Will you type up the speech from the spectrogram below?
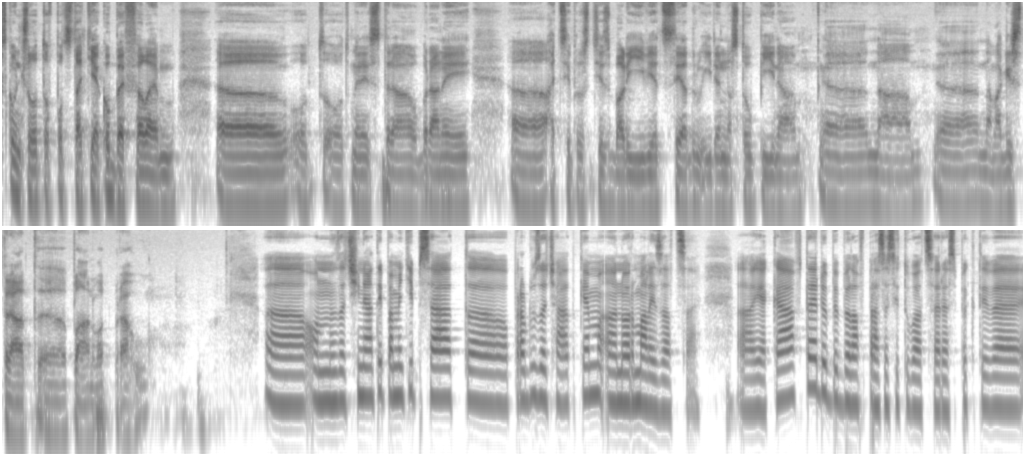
skončilo to v podstatě jako befelem uh, od, od ministra obrany, uh, ať si prostě zbalí věci a druhý den nastoupí na, uh, na, uh, na magistrát uh, plánovat Prahu. Uh, on začíná ty paměti psát uh, opravdu začátkem uh, normalizace. Jaká v té době byla v Praze situace, respektive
